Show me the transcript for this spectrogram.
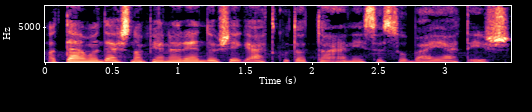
A támadás napján a rendőrség átkutatta Anissa szobáját is,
